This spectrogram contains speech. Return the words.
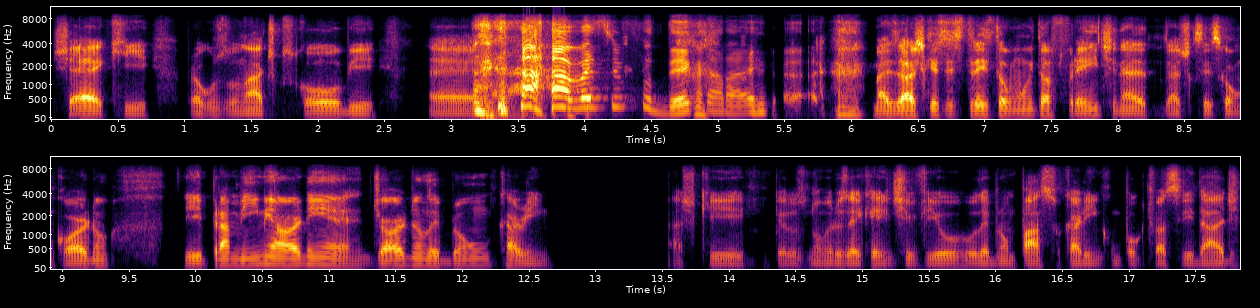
Shaq, para alguns lunáticos Kobe. É... Vai se fuder, caralho. mas eu acho que esses três estão muito à frente, né? Acho que vocês concordam. E para mim, minha ordem é Jordan, LeBron, Karim. Acho que pelos números aí que a gente viu, o LeBron passa o Karim com um pouco de facilidade,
